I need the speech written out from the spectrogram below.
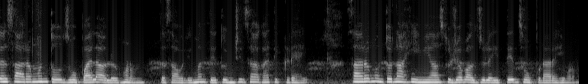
तर सारंग म्हणतो झोपायला आलो आहे म्हणून. तर सावली म्हणते तुमची जागा तिकडे आहे. सारंग म्हणतो नाही मी आज तुझ्या बाजूला इथेच झोपणार आहे म्हणून.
